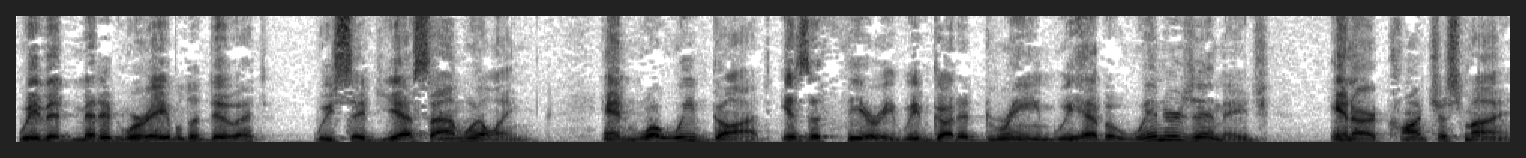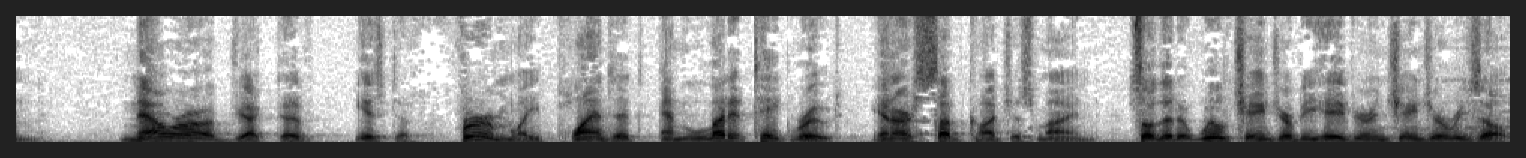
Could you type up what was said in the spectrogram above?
We've admitted we're able to do it. We said, yes, I'm willing. And what we've got is a theory. We've got a dream. We have a winner's image in our conscious mind. Now our objective is to firmly plant it and let it take root in our subconscious mind so that it will change our behavior and change our result.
